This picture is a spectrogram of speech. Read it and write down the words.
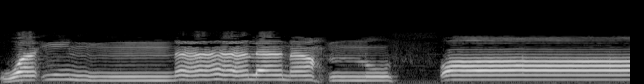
وإنا لنحن الصافون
